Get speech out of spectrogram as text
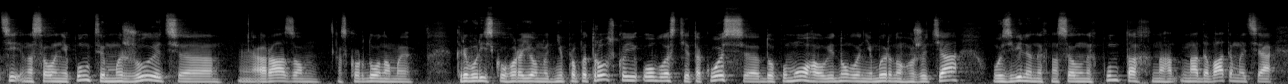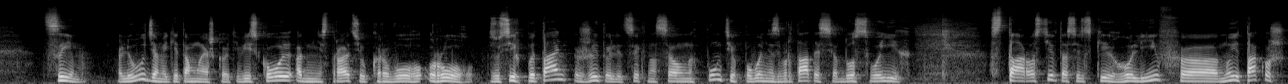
ці населені пункти, межують е, разом з кордонами Криворізького району Дніпропетровської області. Так ось е, допомога у відновленні мирного життя у звільнених населених пунктах надаватиметься цим людям, які там мешкають, військовою адміністрацією Кривого Рогу. З усіх питань жителі цих населених пунктів повинні звертатися до своїх старостів та сільських голів. Е, Ну і також,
